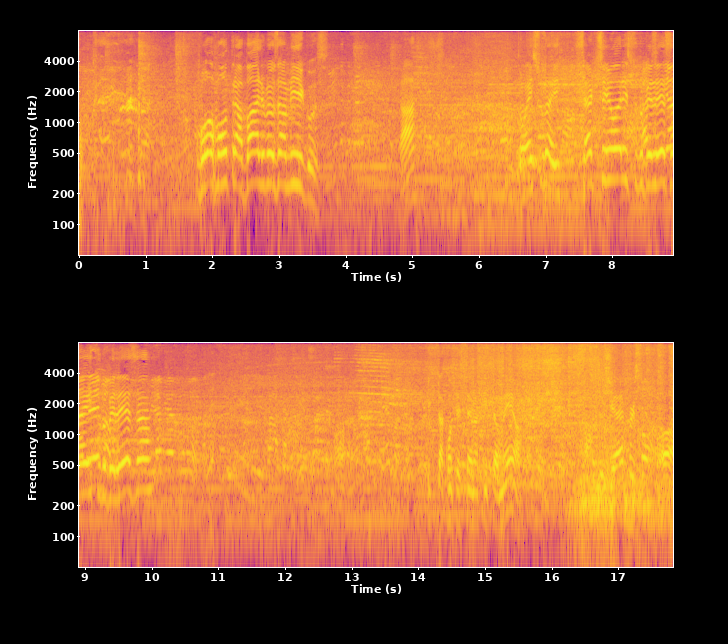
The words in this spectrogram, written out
ó. Boa, bom trabalho, meus amigos. Tá? Então é isso daí. Certo, senhores? Tudo beleza aí? Tudo beleza? O que, que tá acontecendo aqui também, ó? Do Jefferson, ó.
